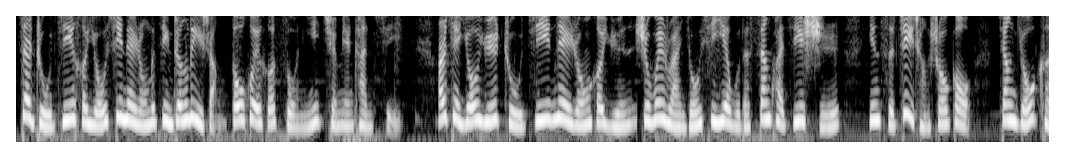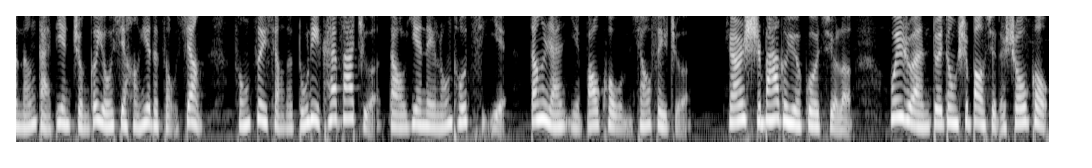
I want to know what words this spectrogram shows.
在主机和游戏内容的竞争力上都会和索尼全面看齐。而且，由于主机、内容和云是微软游戏业务的三块基石，因此这场收购将有可能改变整个游戏行业的走向，从最小的独立开发者到业内龙头企业，当然也包括我们消费者。然而，十八个月过去了，微软对动视暴雪的收购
